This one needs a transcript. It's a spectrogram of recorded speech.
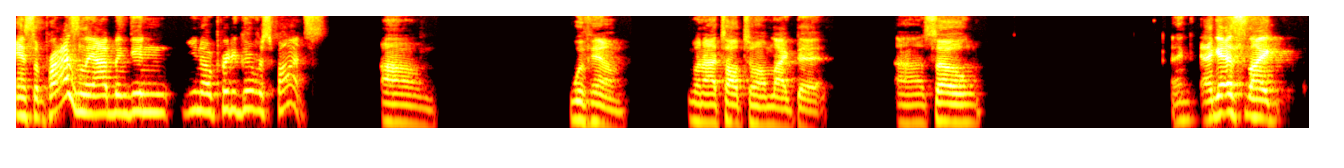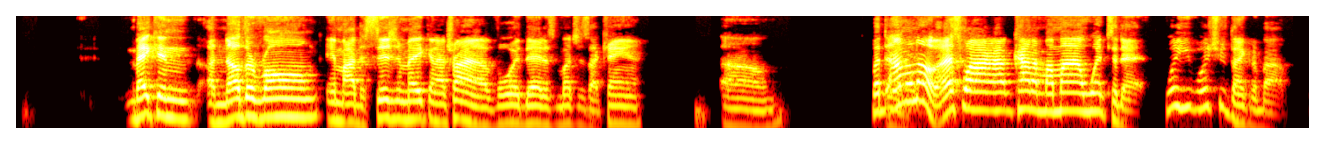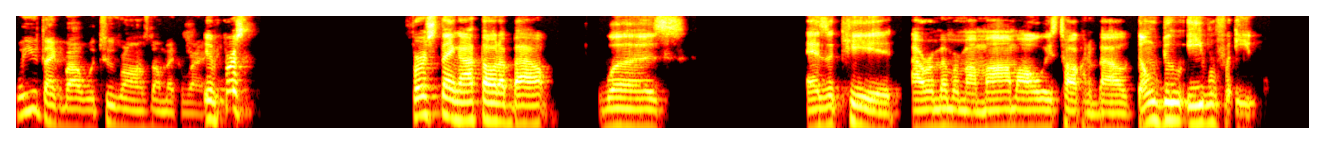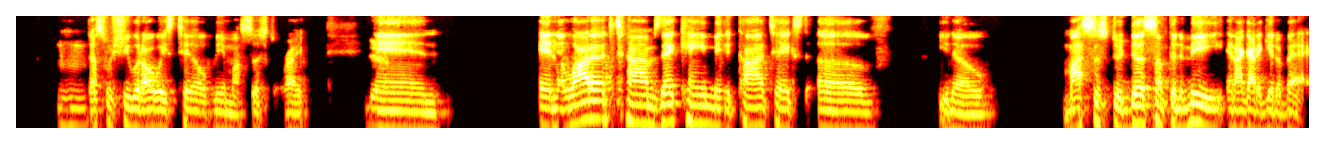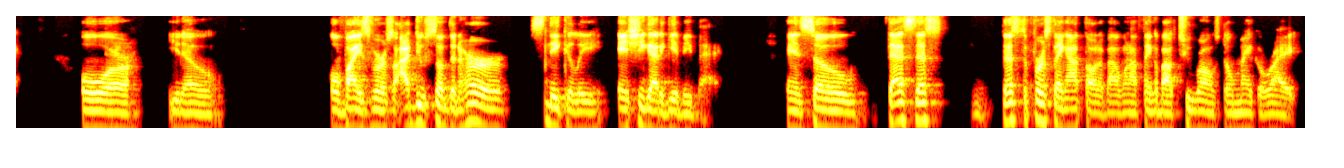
And surprisingly, I've been getting, you know, pretty good response um with him when I talk to him like that. Uh so I- I guess like making another wrong in my decision making, I try and avoid that as much as I can. Um but I don't know. That's why I kind of my mind went to that. What you what you thinking about? What you think about with two wrongs don't make a right? The first first thing I thought about was as a kid, I remember my mom always talking about don't do evil for evil. Hmm That's what she would always tell me and my sister, right? Yeah. And and a lot of times that came in the context of, you know, my sister does something to me and I got to get her back. Or, you know, or vice versa. I do something to her sneakily and she got to get me back. And so that's that's that's the first thing I thought about when I think about two wrongs don't make a right.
